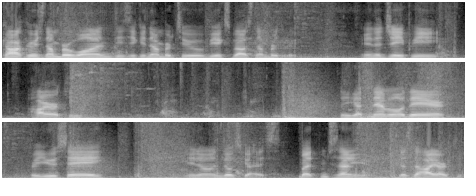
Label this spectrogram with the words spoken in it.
is number one, DCQ number two, VX Bao number three. In the JP hierarchy. Then you got Nemo there, Ryusei, you know, and those guys. But I'm just telling you, that's the hierarchy.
